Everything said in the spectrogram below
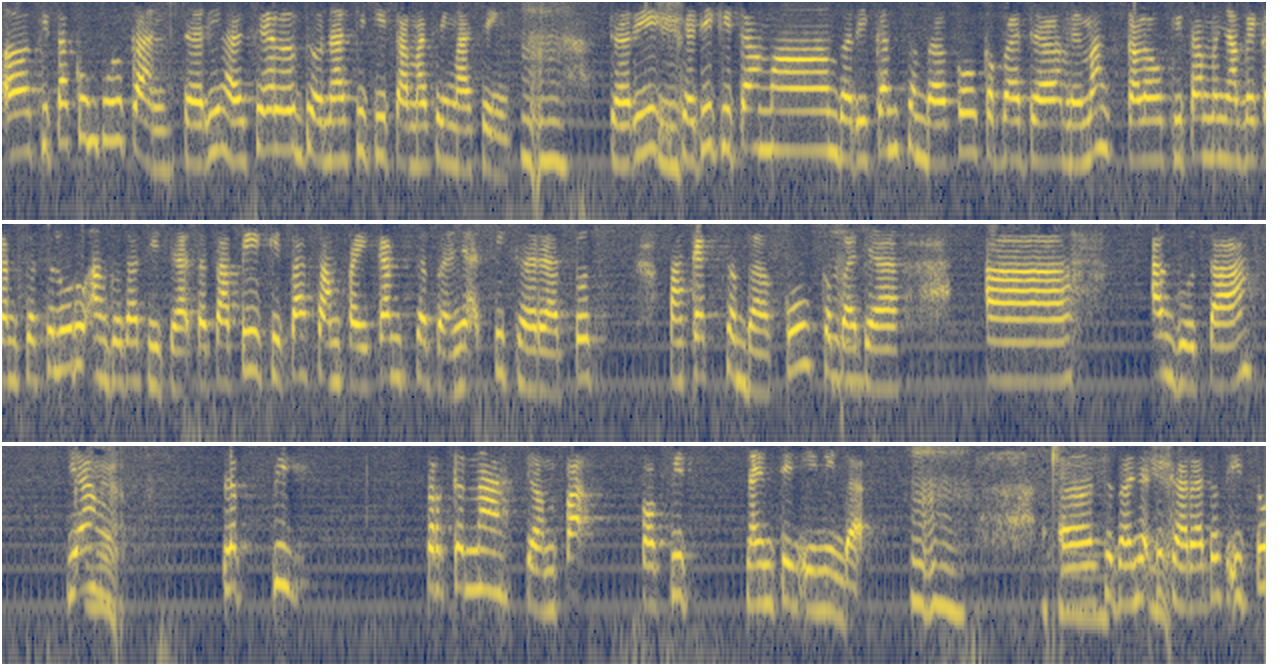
uh, kita kumpulkan dari hasil donasi kita masing-masing. Hmm. Dari yeah. jadi kita memberikan sembako kepada memang kalau kita menyampaikan ke seluruh anggota tidak, tetapi kita sampaikan sebanyak 300 paket sembako kepada hmm. uh, anggota yang yeah. lebih terkena dampak COVID 19 ini, Mbak. Mm -hmm. Okay. uh, sebanyak yeah. 300 itu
